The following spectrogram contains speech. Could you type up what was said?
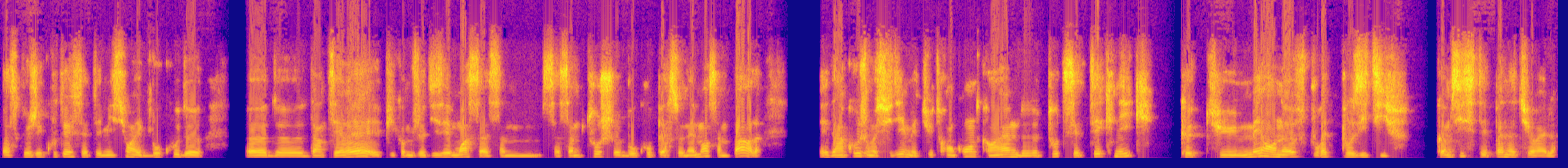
parce que j'écoutais cette émission avec beaucoup de euh, d'intérêt, et puis comme je disais, moi, ça, ça, me, ça, ça me touche beaucoup personnellement, ça me parle. Et d'un coup, je me suis dit, mais tu te rends compte quand même de toutes ces techniques que tu mets en œuvre pour être positif, comme si c'était pas naturel.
